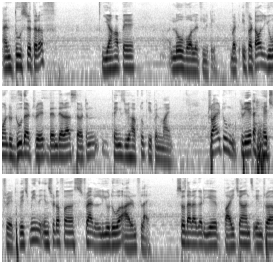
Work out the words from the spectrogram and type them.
and दूसरे तरफ यहाँ पे low volatility. But if at all you want to do that trade, then there are certain things you have to keep in mind try to create a hedge trade, which means instead of a straddle, you do a iron fly. So that अगर ये बाई चांस इंट्रा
